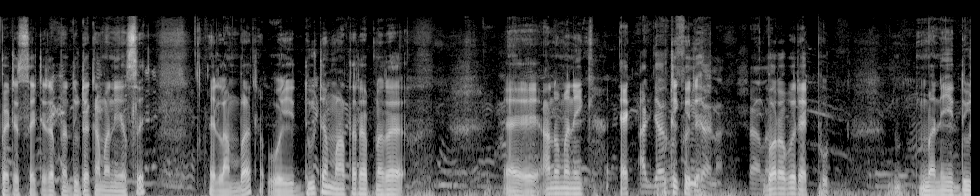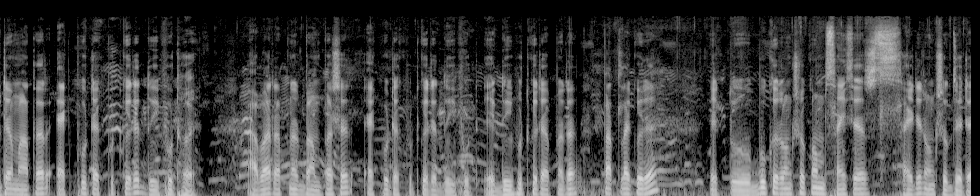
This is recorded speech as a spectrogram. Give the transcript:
প্যাটের সাইটের আপনার দুইটা কামানি আছে লাম্বার ওই দুইটা মাথার আপনারা আনুমানিক এক ফুটি করে বরাবর এক ফুট। মানে দুইটা মাথার এক ফুট এক ফুট করে দুই ফুট হয়। আবার আপনার বাম পাশের এক ফুট এক ফুট করে দুই ফুট। এই দুই ফুট করে আপনারা পাতলা করে একটু বুকের অংশ কম সাইজের সাইডের অংশ যেটা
